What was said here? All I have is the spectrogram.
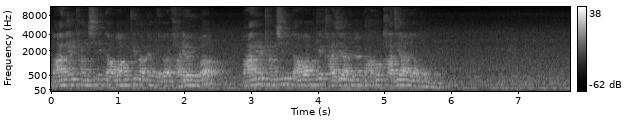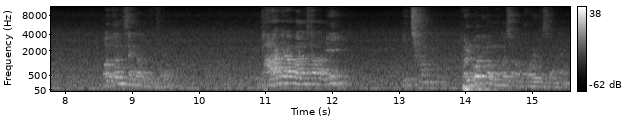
만일 당신이 나와 함께 가면 내가 가려니와 만일 당신이 나와 함께 가지 않으면 나도 가지 아니하겠네. 어떤 생각이 드세요? 바락이라고 하는 사람이 이참 별볼일 없는 것처럼 보여지잖아요.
